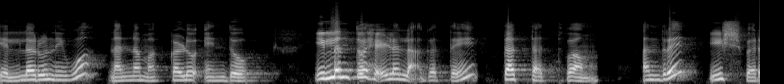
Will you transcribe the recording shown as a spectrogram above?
ಎಲ್ಲರೂ ನೀವು ನನ್ನ ಮಕ್ಕಳು ಎಂದು. ಇಲ್ಲಂತೂ ಹೇಳಲಾಗತ್ತೆ ತತ್ತತ್ವಂ. ಅಂದ್ರೆ ಈಶ್ವರ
